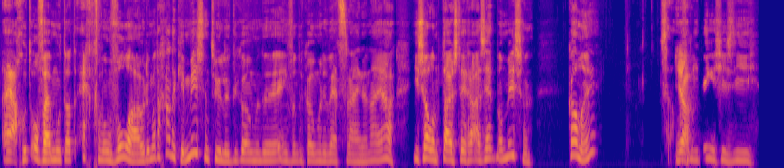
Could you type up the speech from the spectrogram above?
nou ja, goed, of hij moet dat echt gewoon volhouden. Maar dan gaat een keer mis natuurlijk, de komende, een van de komende wedstrijden. Nou ja, je zal hem thuis tegen AZ wel missen. Kan hè? Het zijn ja. van die dingetjes die,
